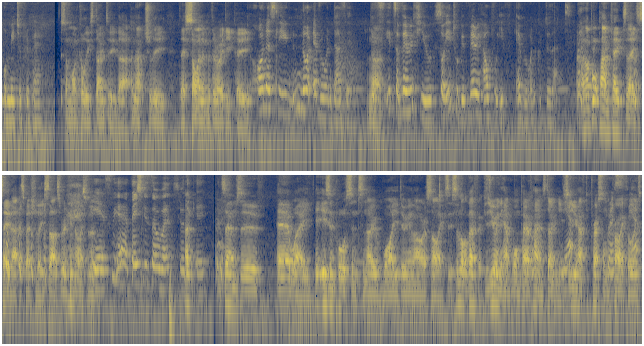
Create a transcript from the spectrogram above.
for me to prepare. Some of my colleagues don't do that, and actually they're silent with their ODP. Honestly, not everyone does it. No. It's, it's a very few, so it would be very helpful if everyone could do that. And I bought Pam cake today to say that, especially, so that's really nice of them. Yes, yeah, thank you so much for the And cake. In terms of airway, it is important to know why you're doing an RSI because it's a lot of effort because you only have one pair of mm-hmm. hands, don't you? So you have to press on the Press, cricoid yeah.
